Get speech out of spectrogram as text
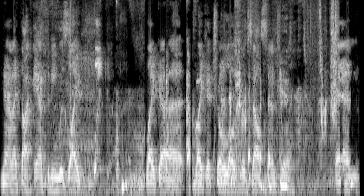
man, I thought Anthony was like, like, like a like a cholo from South Central, and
